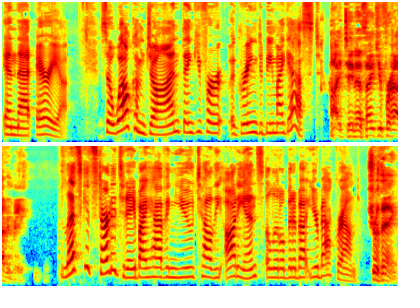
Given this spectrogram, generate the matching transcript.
in that area. So, welcome, John. Thank you for agreeing to be my guest. Hi, Tina. Thank you for having me. Let's get started today by having you tell the audience a little bit about your background. Sure thing.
